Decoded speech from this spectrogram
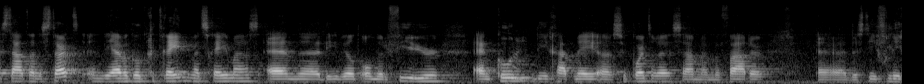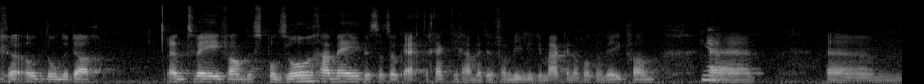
staat aan de start. En die heb ik ook getraind met schema's. En die wilt onder de vier uur. En Koen, die gaat mee supporteren samen met mijn vader. Dus die vliegen ook donderdag. En twee van de sponsoren gaan mee. Dus dat is ook echt te gek. Die gaan met hun familie. Die maken er nog ook een week van. Ja. En ehm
